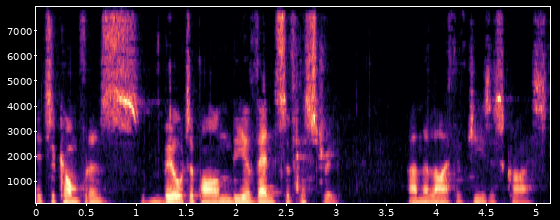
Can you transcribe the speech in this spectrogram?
It's a confidence built upon the events of history and the life of Jesus Christ.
